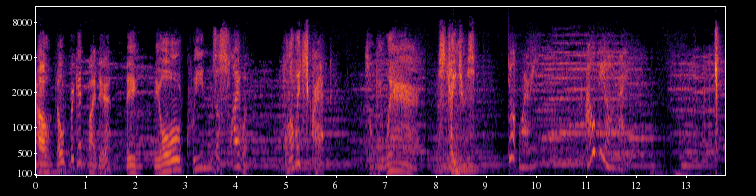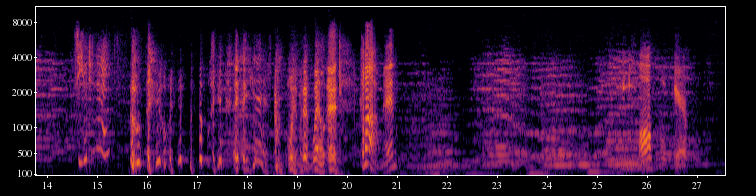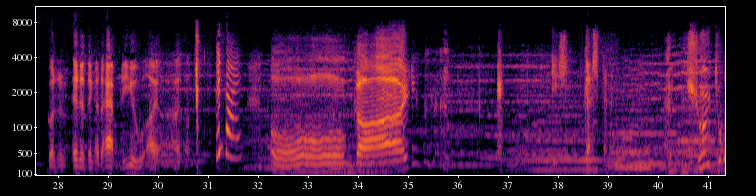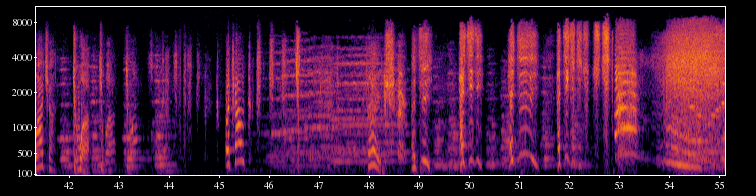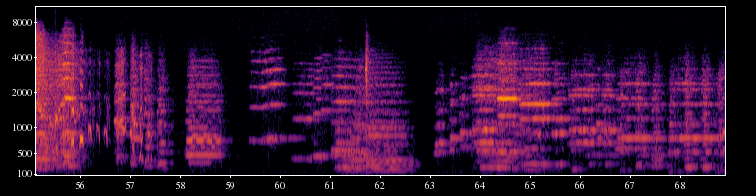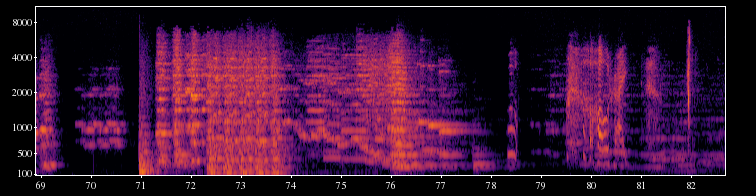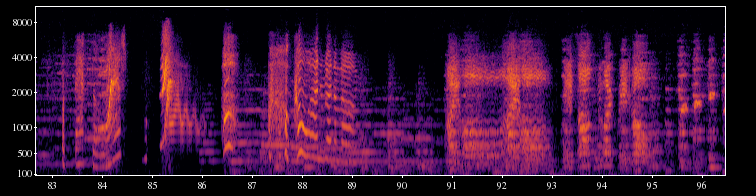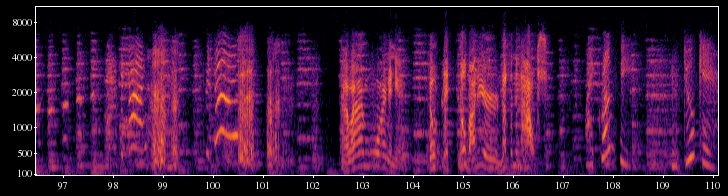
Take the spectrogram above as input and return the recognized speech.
Now, don't forget, my dear, the the old queen's a sly one, full of witchcraft. So beware the strangers. Don't worry. I'll be all right. See you tonight. yes. Well, well uh, come on, man. Be awful careful. Because if anything had happened to you, I. I, I... Goodbye. Oh, God. Disgusting. And be sure to watch out. To watch, to watch, to watch. Watch out. Thanks. Haji. Haji. Haji. Haji. Well, all right. But that's the last. Oh, oh, go on, run along. Hi ho, hi ho, it's off to work we go. Goodbye. Goodbye. Now, I'm warning you. Don't let nobody or nothing in the house. Why, Grumpy, you do care.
